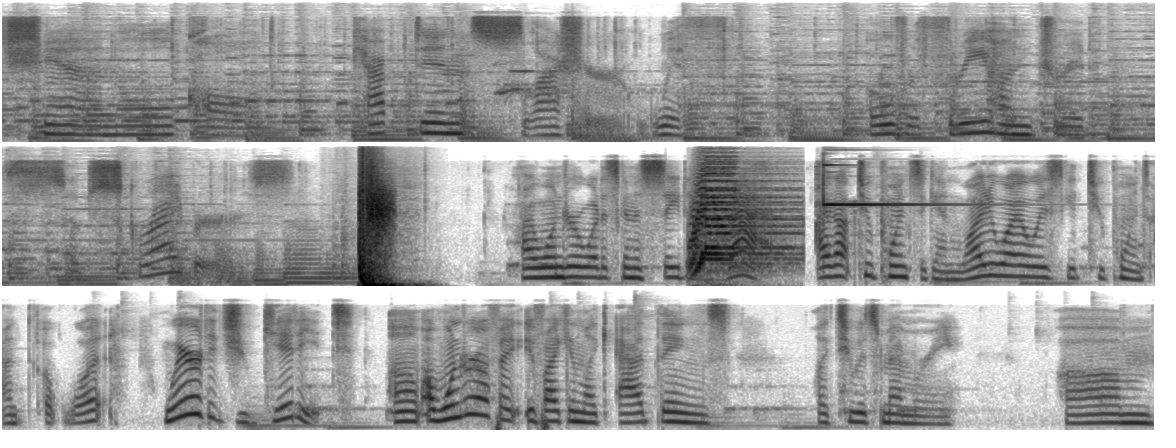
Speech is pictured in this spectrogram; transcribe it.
channel called Captain Slasher with over 300 subscribers. I wonder what it's gonna say to that. I got two points again. Why do I always get two points? I, uh, what? Where did you get it? Um, I wonder if I if I can like add things like to its memory. Um,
